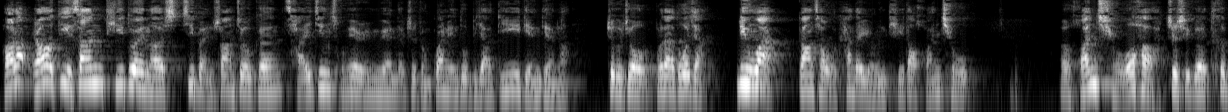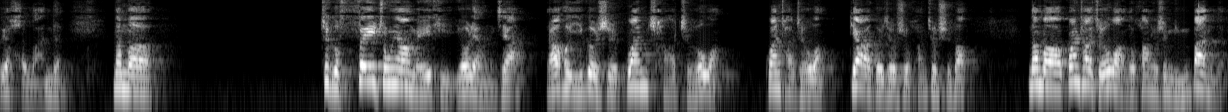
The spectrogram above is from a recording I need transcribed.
好了，然后第三梯队呢，基本上就跟财经从业人员的这种关联度比较低一点点了，这个就不再多讲。另外，刚才我看到有人提到环球，呃，环球哈，这是一个特别好玩的。那么，这个非中央媒体有两家，然后一个是观察者网，观察者网，第二个就是环球时报。那么，观察者网的话呢是民办的。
